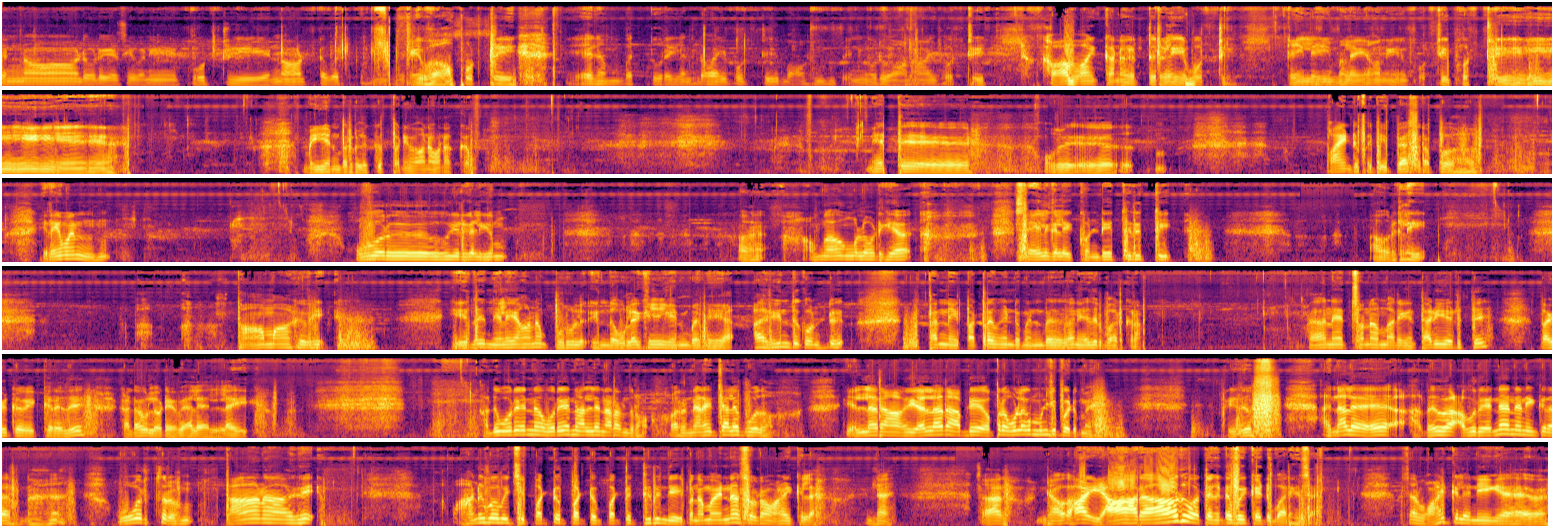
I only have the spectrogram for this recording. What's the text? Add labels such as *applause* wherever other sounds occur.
தென்னாடுடைய சிவனே போற்றி எந்நாட்டவர்க்கும் இறைவா. போற்றி. ஏகம்பத்துரை என்றாய் போற்றி பாகும் பெண்ணொரு ஆனாய் போற்றி. காவாய் கனகத்திரை போற்றி கைலை மலையானே போற்றி போற்றி. மெய்யன்பர்களுக்கு பணிவான வணக்கம். நேற்று ஒரு பாயிண்ட்டை பற்றி பேசுகிறப்போ இறைவன் ஒவ்வொரு உயிர்களையும் அவங்க அவங்களுடைய செயல்களை கொண்டே திருத்தி அவர்களை தாமாகவே எது நிலையான பொருள் இந்த உலகில் என்பதை அறிந்து கொண்டு தன்னை பற்ற வேண்டும் என்பதுதான் எதிர்பார்க்கிறான். அதான் நேற்று சொன்ன மாதிரி தடி எடுத்து பழுக்க வைக்கிறது கடவுளுடைய வேலை இல்லை. அது ஒரே நாள் ஒரே நாளில் நடந்துடும் அவர் நினைச்சாலே போதும். எல்லாரும் எல்லாரும் அப்படியே அப்புறம் உலகம் முடிஞ்சு போயிடுமே. இது அதனால் அது அவர் என்ன நினைக்கிறாருன்னா ஒவ்வொருத்தரும் தானாகவே அனுபவித்து பட்டு பட்டு பட்டு திரிஞ்சு இப்போ நம்ம என்ன சொல்கிறோம் வாழ்க்கையில்? இல்லை சார் யாராவது ஒருத்தங்கிட்ட போய் கேட்டு பாருங்கள் சார். சார் வாழ்க்கையில் நீங்கள்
